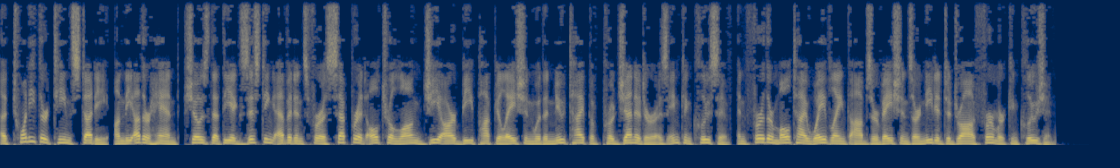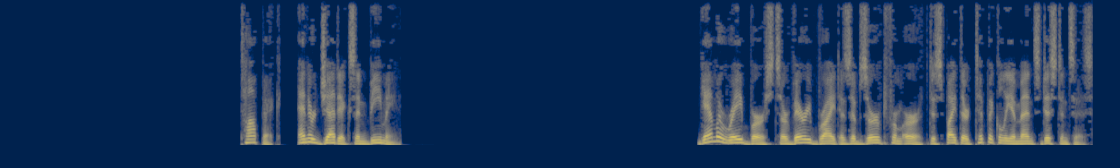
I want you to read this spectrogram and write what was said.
A 2013 study, on the other hand, shows that the existing evidence for a separate ultra-long GRB population with a new type of progenitor is inconclusive, and further multi-wavelength observations are needed to draw a firmer conclusion. Energetics and beaming Gamma-ray bursts are very bright as observed from Earth despite their typically immense distances.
